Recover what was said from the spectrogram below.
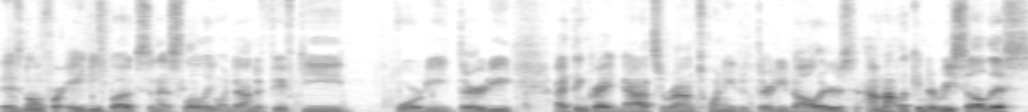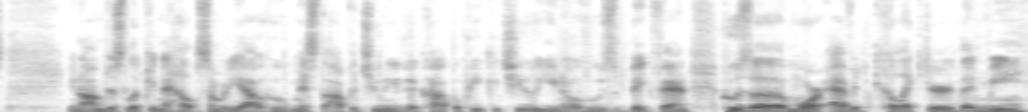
They was going for 80 bucks, and it slowly went down to 50, 40, 30. I think right now it's around 20 to 30 dollars. I'm not looking to resell this. You know, I'm just looking to help somebody out who missed the opportunity to cop a Pikachu. You know, who's a big fan, who's a more avid collector than me.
